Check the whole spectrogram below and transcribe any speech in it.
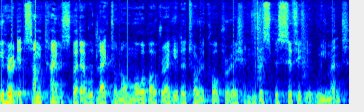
We heard it sometimes, but I would like to know more about regulatory cooperation in this specific agreement.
